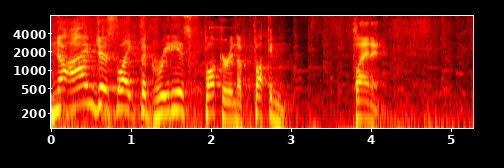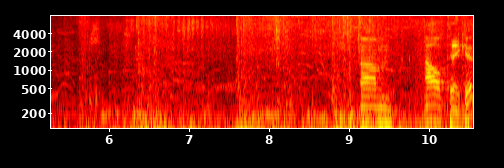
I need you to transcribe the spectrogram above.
No, I'm just like the greediest fucker in the fucking planet. Um, I'll take it.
